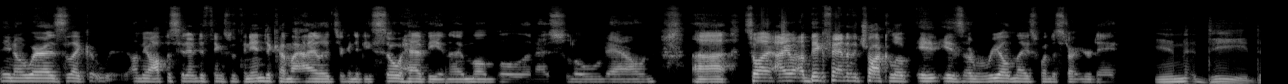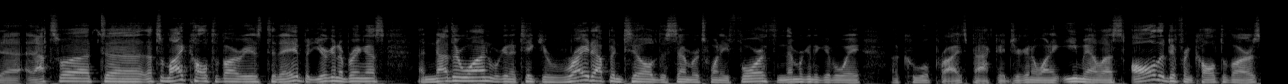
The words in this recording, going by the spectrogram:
you know, whereas like on the opposite end of things with an indica, my eyelids are going to be so heavy and I mumble and I slow down. Uh, so I, am a big fan of the chocolate. It is a real nice one to start your day. Indeed, uh, that's what uh, that's what my cultivar is today. But you're going to bring us another one. We're going to take you right up until December 24th, and then we're going to give away a cool prize package. You're going to want to email us all the different cultivars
